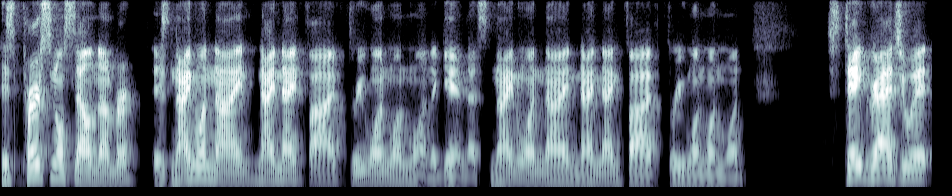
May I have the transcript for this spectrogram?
His personal cell number is 919 995 3111. Again, that's 919 995 3111. State graduate,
